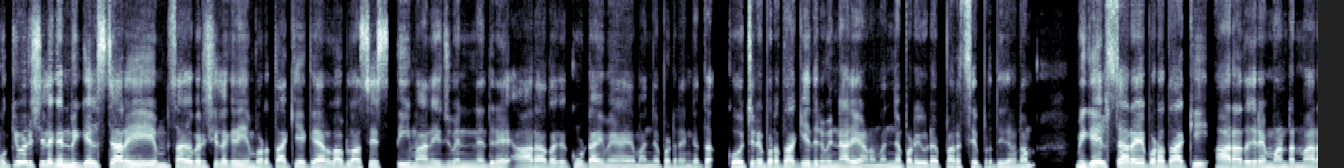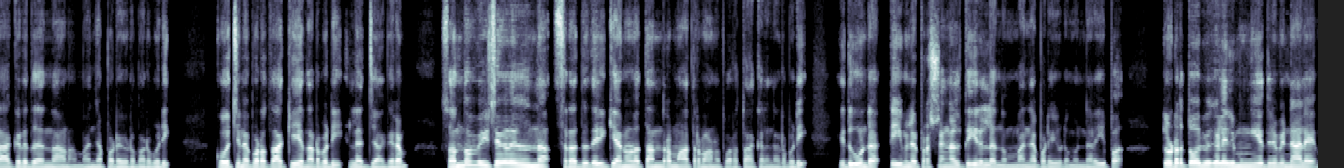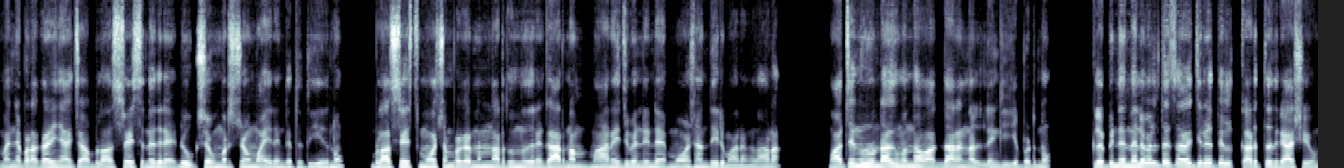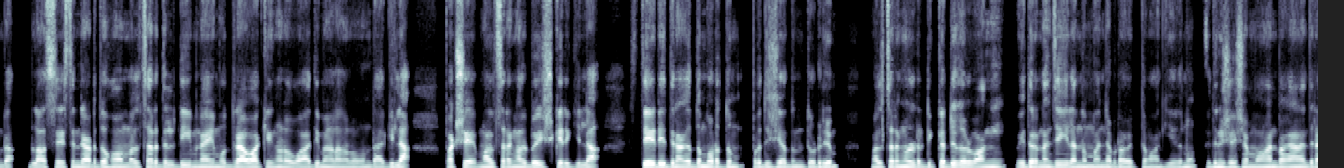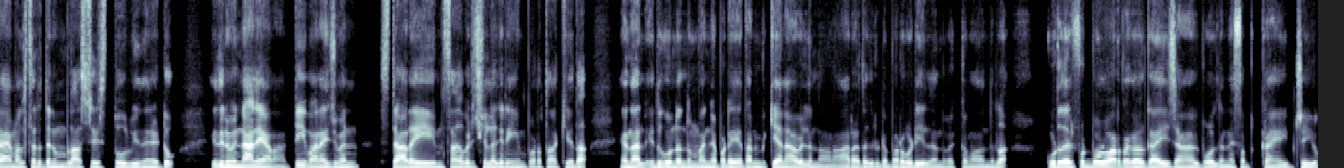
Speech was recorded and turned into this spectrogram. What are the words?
മുഖ്യപരിശീലകൻ Miguel സ്റ്റാറയെയും സഹപരിശീലകരെയും പുറത്താക്കിയ Kerala Blasters team മാനേജ്മെന്റിനെതിരെ ആരാധക കൂട്ടായ്മയായ മഞ്ഞപ്പട രംഗത്ത്. കോച്ചിനെ പുറത്താക്കിയതിനു പിന്നാലെയാണ് മഞ്ഞപ്പടയുടെ പരസ്യ പ്രതികരണം. മിഗേൽ സ്റ്റാറയെ പുറത്താക്കി ആരാധകരെ മണ്ടന്മാരാക്കരുത് എന്നാണ് മഞ്ഞപ്പടയുടെ മറുപടി. കോച്ചിനെ പുറത്താക്കിയ നടപടി ലജ്ജാകരം. സ്വന്തം വീഴ്ചകളിൽ നിന്ന് ശ്രദ്ധ തിരിക്കാനുള്ള തന്ത്രം മാത്രമാണ് പുറത്താക്കൽ നടപടി. ഇതുകൊണ്ട് ടീമിലെ പ്രശ്നങ്ങൾ തീരില്ലെന്നും മഞ്ഞപ്പടയുടെ മുന്നറിയിപ്പ്. തുടർ തോൽവികളിൽ മുങ്ങിയതിനു പിന്നാലെ മഞ്ഞപ്പട കഴിഞ്ഞ ആഴ്ച ബ്ലാസ്റ്റേഴ്സിനെതിരെ രൂക്ഷ വിമർശനവുമായി രംഗത്തെത്തിയിരുന്നു. ബ്ലാസ്റ്റേഴ്സ് മോശം പ്രകടനം നടത്തുന്നതിന് കാരണം മാനേജ്മെന്റിന്റെ മോശം തീരുമാനങ്ങളാണ്. മാറ്റങ്ങൾ ഉണ്ടാകുമെന്ന വാഗ്ദാനങ്ങൾ ലംഘിക്കപ്പെടുന്നു. ക്ലബിന്റെ നിലവിലത്തെ സാഹചര്യത്തിൽ കടുത്ത നിരാശയുണ്ട്. ബ്ലാസ്റ്റേഴ്സിന്റെ അടുത്ത ഹോം മത്സരത്തിൽ ടീമിനായി മുദ്രാവാക്യങ്ങളോ വാദ്യമേളങ്ങളോ ഉണ്ടാകില്ല. പക്ഷേ മത്സരങ്ങൾ ബഹിഷ്കരിക്കില്ല. സ്റ്റേഡിയത്തിനകത്തും പുറത്തും പ്രതിഷേധം തുടരും. മത്സരങ്ങളുടെ ടിക്കറ്റുകൾ വാങ്ങി വിതരണം ചെയ്യില്ലെന്നും മഞ്ഞപ്പട വ്യക്തമാക്കിയിരുന്നു. ഇതിനുശേഷം മോഹൻ ബഗാനെതിരായ മത്സരത്തിലും ബ്ലാസ്റ്റേഴ്സ് തോൽവി നേരിട്ടു. ഇതിനു പിന്നാലെയാണ് ടീം മാനേജ്മെന്റ് സ്റ്റാറേയും സഹപരിശീലകരെയും പുറത്താക്കിയത്. എന്നാൽ ഇതുകൊണ്ടൊന്നും മഞ്ഞപ്പടയെ തണുപ്പിക്കാനാവില്ലെന്നാണ് ആരാധകരുടെ മറുപടിയിൽ നിന്ന് വ്യക്തമാകുന്നത്. കൂടുതൽ ഫുട്ബോൾ വാർത്തകൾക്കായി ചാനൽ ഇപ്പോൾ തന്നെ സബ്സ്ക്രൈബ് ചെയ്യൂ.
